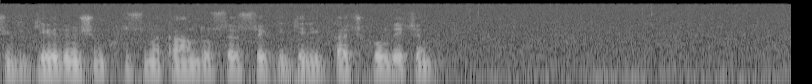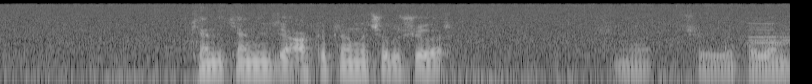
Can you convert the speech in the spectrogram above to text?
Çünkü geri dönüşüm kutusunda kalan dosyalar sürekli geri yükler açık olduğu için kendi kendince arka planla çalışıyorlar. Şunu şöyle yapalım.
